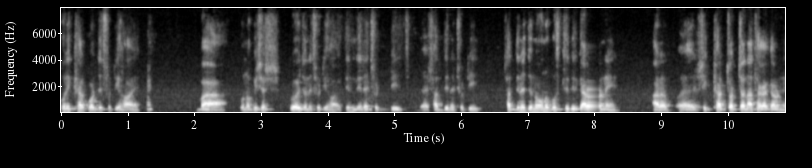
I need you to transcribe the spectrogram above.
পরীক্ষার পর যে ছুটি হয় বা কোনো বিশেষ প্রয়োজনে ছুটি হয়, তিন দিনের ছুটি, সাত দিনের ছুটি, সাত দিনের জন্য অনুপস্থিতির কারণে আর শিক্ষার চর্চা না থাকার কারণে,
